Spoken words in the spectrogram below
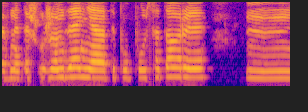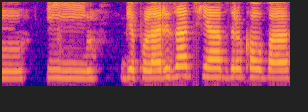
pewne też urządzenia typu pulsatory mm, i biopolaryzacja wzrokowa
